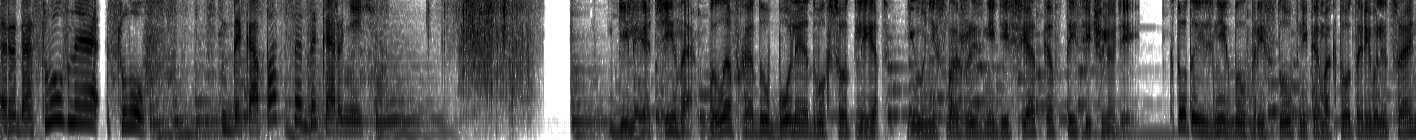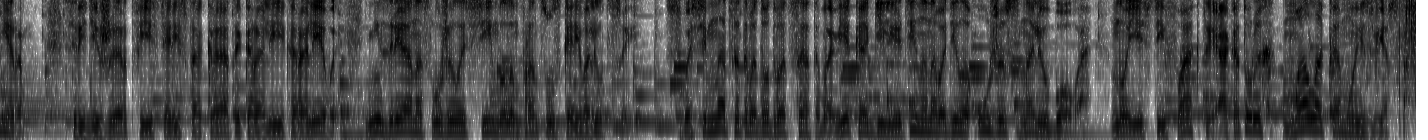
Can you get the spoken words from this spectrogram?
Родословное слов. Докопаться до корней. Гильотина была в ходу более 200 лет и унесла жизни десятков тысяч людей. Кто-то из них был преступником, а кто-то революционером. Среди жертв есть аристократы, короли и королевы. Не зря она служила символом французской революции. С 18 до 20 века гильотина наводила ужас на любого. Но есть и факты, о которых мало кому известно.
